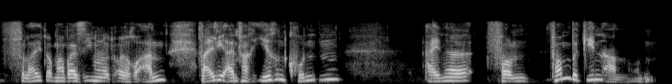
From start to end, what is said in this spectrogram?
vielleicht auch mal bei 700 Euro an, weil die einfach ihren Kunden eine von vom Beginn an, und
